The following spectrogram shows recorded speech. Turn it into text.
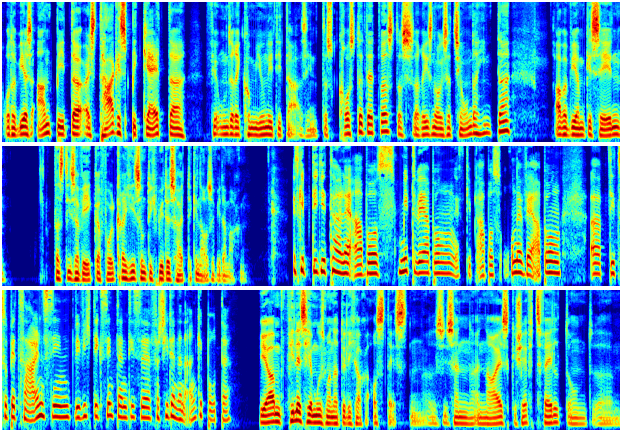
oder wir als Anbieter als Tagesbegleiter für unsere Community da sind. Das kostet etwas, das ist eine Riesenorganisation dahinter aber wir haben gesehen, dass dieser Weg erfolgreich ist und ich würde es heute genauso wieder machen. Es gibt digitale Abos mit Werbung, es gibt Abos ohne Werbung, äh, die zu bezahlen sind. Wie wichtig sind denn diese verschiedenen Angebote? Ja, vieles hier muss man natürlich auch austesten. Es ist ein, ein neues Geschäftsfeld und ähm,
